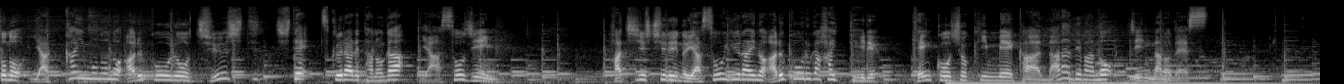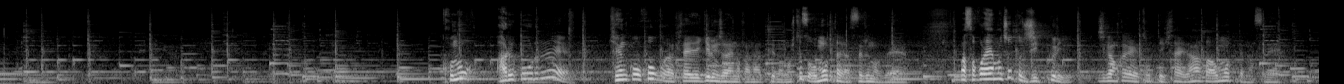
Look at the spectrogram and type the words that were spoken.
その厄介者のアルコールを抽出して作られたのがヤソジン80種類の野草由来のアルコールが入っている健康食品メーカーならではのジンなのですこのアルコールで健康効果が期待できるんじゃないのかなっていうのも一つ思ったりはするので、まあ、そこら辺もちょっとじっくり時間をかけて取っていきたいなとは思ってますね。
